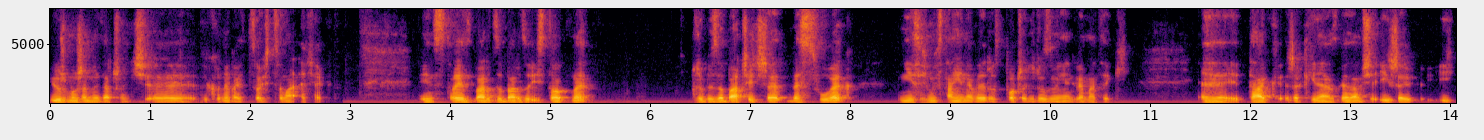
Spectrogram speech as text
Już możemy zacząć e, wykonywać coś, co ma efekt. Więc to jest bardzo, bardzo istotne, żeby zobaczyć, że bez słówek nie jesteśmy w stanie nawet rozpocząć rozumienia gramatyki. E, tak, Jacqueline, zgadzam się i że i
